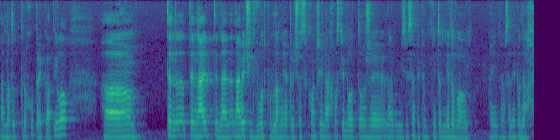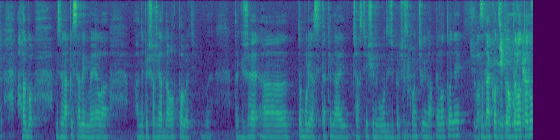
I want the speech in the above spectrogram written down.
A ma to trochu prekvapilo. Ten, ten, naj, ten naj, najväčší dôvod podľa mňa, prečo skončili na chvoste, bolo to, že my sme sa napríklad nedovolali. Hej, tam sa nepodarilo. Alebo my sme napísali mail a, a neprišla žiadna odpoveď. Takže uh, to boli asi také najčastejšie dôvody, že prečo skončili na pelotone. Čiže vlastne na konci toho pelotonu.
